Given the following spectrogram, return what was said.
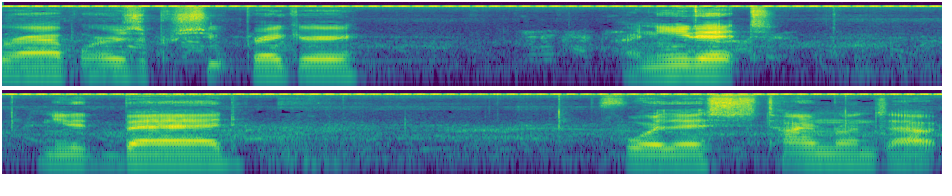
Crap. Where's the pursuit breaker? I need it. I need it bad. Before this time runs out.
